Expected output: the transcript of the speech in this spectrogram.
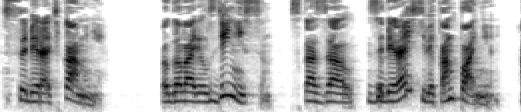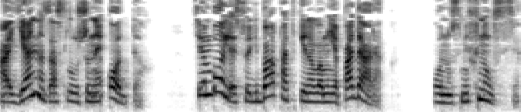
собирать камни. Поговорил с Денисом, сказал, забирай себе компанию, а я на заслуженный отдых. Тем более судьба подкинула мне подарок. Он усмехнулся.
